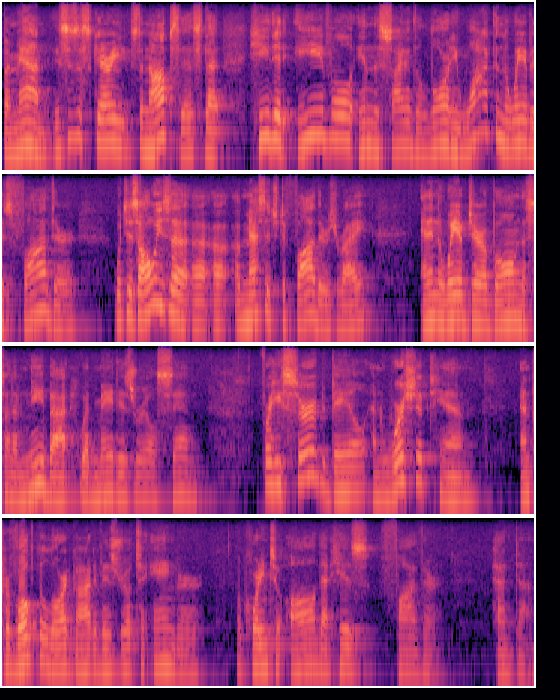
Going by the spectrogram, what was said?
But man, this is a scary synopsis that he did evil in the sight of the Lord. He walked in the way of his father, which is always a, a, a message to fathers, right? And in the way of Jeroboam, the son of Nebat, who had made Israel sin. For he served Baal and worshipped him and provoked the Lord God of Israel to anger, according to all that his father had done.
